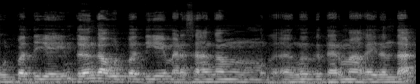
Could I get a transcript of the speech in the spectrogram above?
உற்பத்தியையும் தேங்காய் உற்பத்தியையும் அரசாங்கம் எங்களுக்கு தரமாக இருந்தால்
